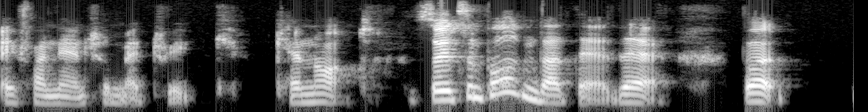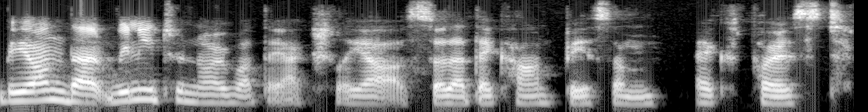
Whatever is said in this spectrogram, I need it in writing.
a financial metric cannot. So it's important that they're there. But beyond that, we need to know what they actually are so that there can't be some ex post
